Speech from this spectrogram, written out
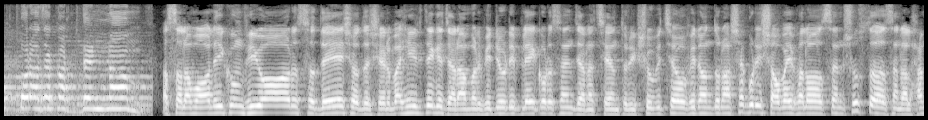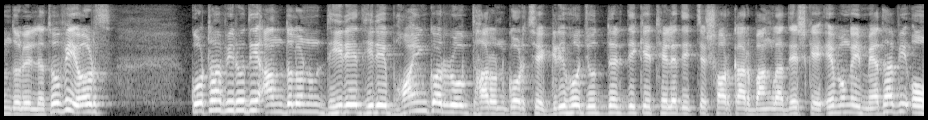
অপরাজাকারদের নাম। আসসালামু আলাইকুম ভিউয়ার্স দেশ ও দেশের বাহির থেকে যারা আমার ভিডিওটি প্লে করেছেন জানাচ্ছি আন্তরিক শুভেচ্ছা ও অভিনন্দন। আশা করি সবাই ভালো আছেন সুস্থ আছেন আলহামদুলিল্লাহ। তো ভিউয়ার্স কোটা বিরোধী আন্দোলন ধীরে ধীরে ভয়ঙ্কর রূপ ধারণ করছে। গৃহযুদ্ধের দিকে ঠেলে দিচ্ছে সরকার বাংলাদেশকে এবং এই মেধাবী ও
